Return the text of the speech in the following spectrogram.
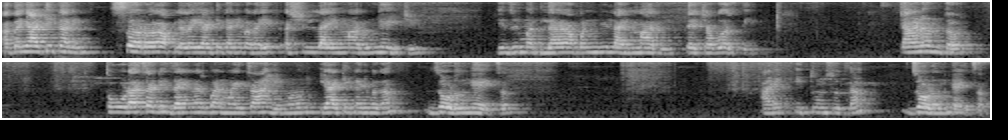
आता या ठिकाणी सरळ आपल्याला या ठिकाणी बघा एक अशी लाईन मारून घ्यायची. ही जी मधल्या आपण जी लाईन मारली त्याच्यावरती. त्यानंतर थोडासा डिझायनर बनवायचा आहे म्हणून या ठिकाणी बघा जोडून घ्यायचं. आणि इथून सुद्धा जोडून घ्यायचं.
